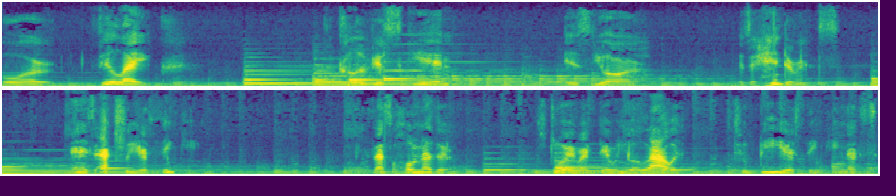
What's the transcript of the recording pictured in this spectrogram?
or feel like color of your skin is your is a hindrance. And it's actually your thinking. Because that's a whole nother story right there when you allow it to be your thinking. That's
